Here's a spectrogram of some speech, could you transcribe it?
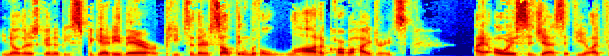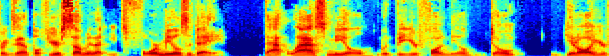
you know, there's going to be spaghetti there or pizza there, something with a lot of carbohydrates. I always suggest if you're like, for example, if you're someone that eats four meals a day, that last meal would be your fun meal. Don't get all your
